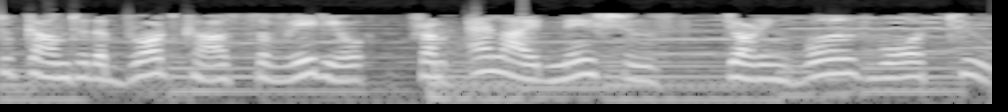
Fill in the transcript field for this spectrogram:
to counter the broadcasts of radio from allied nations during World War II.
